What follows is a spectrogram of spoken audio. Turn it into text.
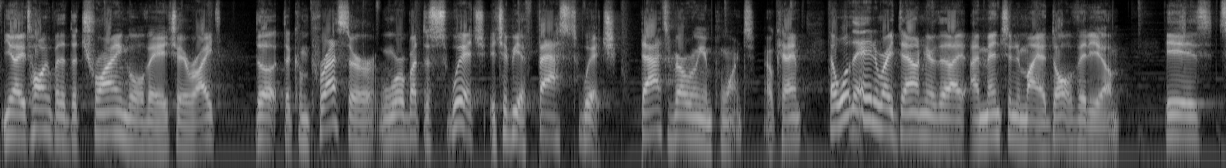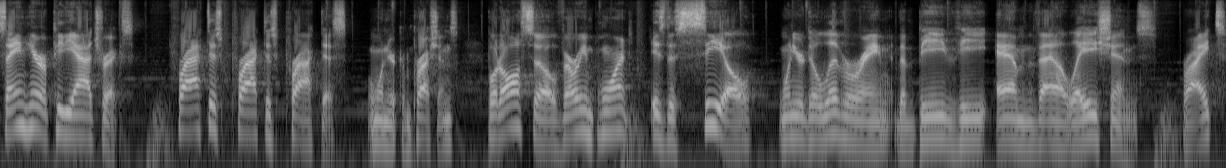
you know, you're talking about the triangle of AHA, right? the, the compressor, when we're about to switch, it should be a fast switch. That's very important, okay? Now, one thing I need to write down here that I, I mentioned in my adult video is same here at pediatrics. Practice, practice, practice when your compressions, but also very important is the seal when you're delivering the BVM ventilations, right?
